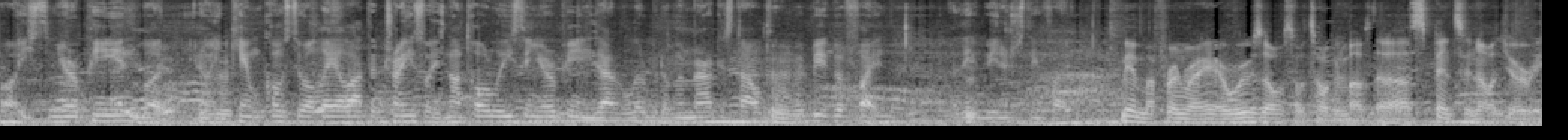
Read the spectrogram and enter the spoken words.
uh, Eastern European, but you know he came comes to LA a lot to train, so he's not totally Eastern European. He's got a little bit of American style to him. It'd be a good fight. I think it'd be an interesting fight. Me and my friend right here, we was also talking about uh, Spence and Algieri.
